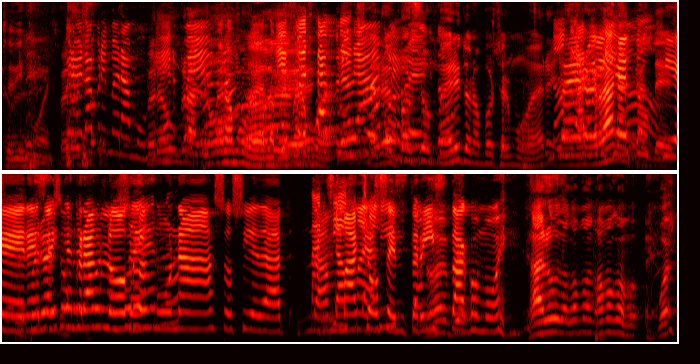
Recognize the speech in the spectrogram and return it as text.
Así mismo es. Pero es la primera mujer. Pero es un gran Pedro. Primera mujer, la Eso primera es admirable. Pero es por su mérito, no por ser mujer. Ella No, es pero una ¿y gran alcaldesa. quieres? Pero es un gran logro en una sociedad tan machocentrista como es. Saludos, ¿cómo-. Bueno,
